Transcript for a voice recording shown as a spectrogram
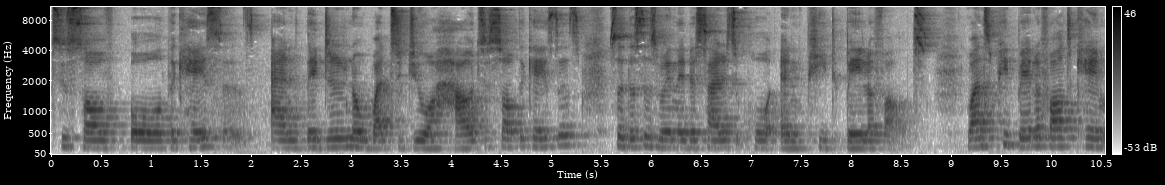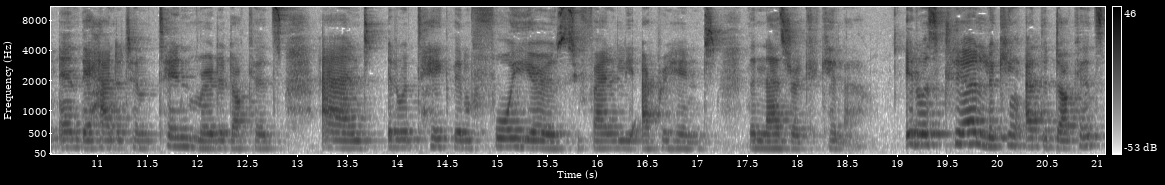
to solve all the cases. And they didn't know what to do or how to solve the cases. So, this is when they decided to call in Pete Byleveld. Once Pete Byleveld came in, they handed him 10 murder dockets, and it would take them four years to finally apprehend the Nasrec killer. It was clear looking at the dockets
